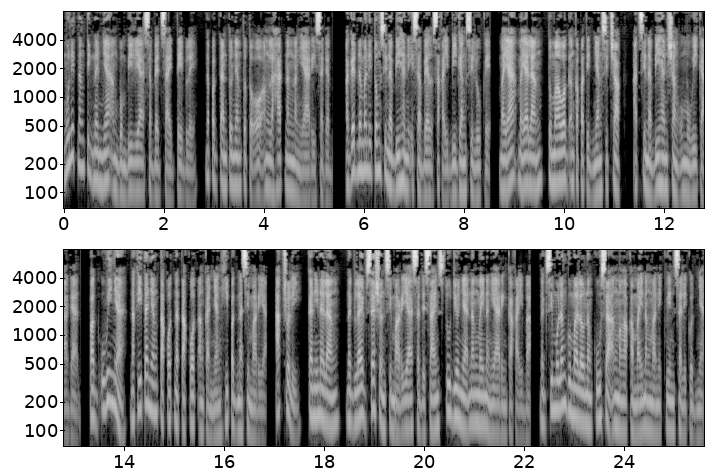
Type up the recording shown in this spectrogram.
ngunit nang tingnan niya ang bombilya sa bedside table, napagtanto niyang totoo ang lahat ng nangyari sa gabi. Agad naman itong sinabihan ni Isabel sa kaibigang si Luke. Maya-maya lang, tumawag ang kapatid niyang si Chuck, at sinabihan siyang umuwi kaagad. Pag uwi niya, nakita niyang takot na takot ang kanyang hipag na si Maria. Actually, kanina lang, nag-live session si Maria sa design studio niya nang may nangyaring kakaiba. Nagsimulang gumalaw ng kusa ang mga kamay ng mannequin sa likod niya.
